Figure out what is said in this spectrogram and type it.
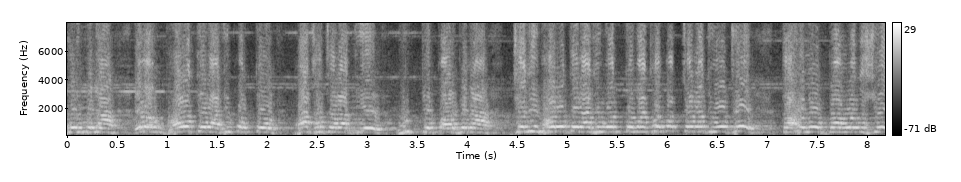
করবে না এবং ভারতের আধিপত্য মাথা চারা দিয়ে উঠতে পারবে না। যদি ভারতের আধিপত্য মাথা চারা দিয়ে ওঠে, তাহলে বাংলাদেশে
